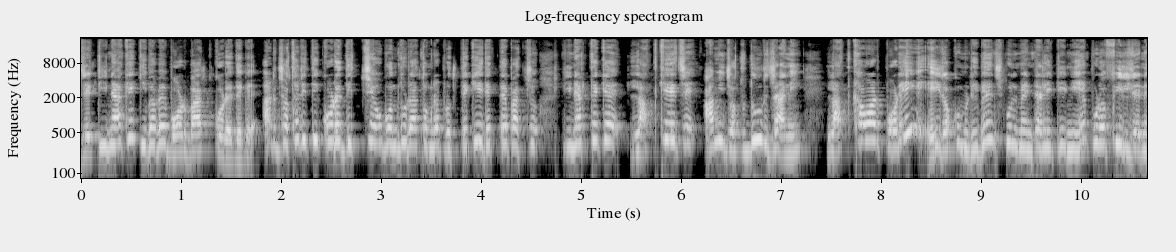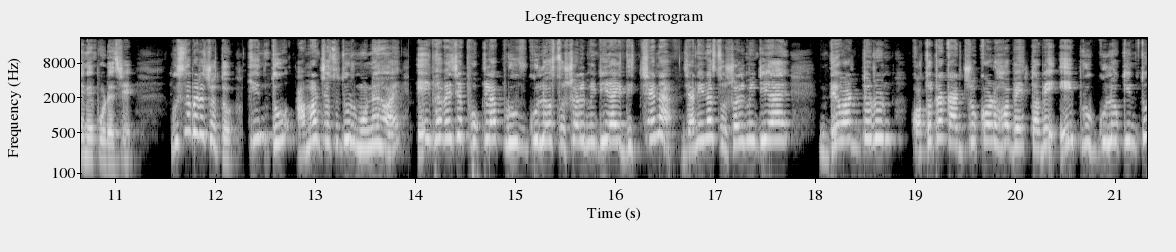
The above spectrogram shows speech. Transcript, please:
যে টিনাকে কীভাবে বরবাদ করে দেবে। আর যথারীতি করে দিচ্ছে ও বন্ধুরা, তোমরা প্রত্যেকেই দেখতে পাচ্ছ, টিনার থেকে লাত খেয়েছে। আমি যতদূর জানি, লাত খাওয়ার পরেই এইরকম রিভেঞ্জফুল মেন্টালিটি নিয়ে পুরো ফিল্ডে নেমে পড়েছে। বুঝতে পেরেছ তো? কিন্তু আমার যতদূর মনে হয়, এইভাবে যে ফোকলা প্রুফগুলো সোশ্যাল মিডিয়ায় দিচ্ছে না, জানি না সোশ্যাল মিডিয়ায় দেওয়ার দরুন কতটা কার্যকর হবে, তবে এই প্রুফগুলো কিন্তু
